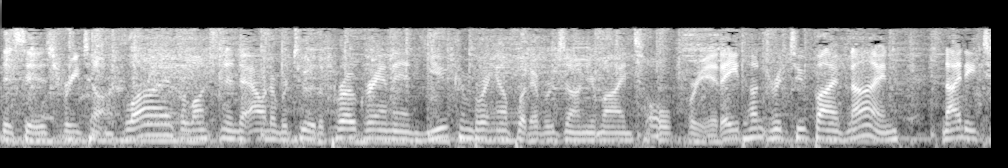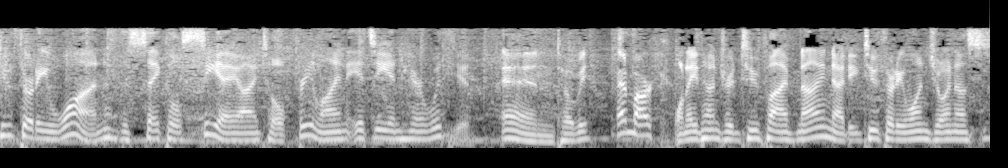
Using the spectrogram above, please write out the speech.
This is Free Talk Live. We're launching into hour number two of the program, and you can bring up whatever's on your mind toll free at 800 259 9231, the SACL CAI toll free line. It's Ian here with you. And Toby. And Mark, 1 800 259 9231. Join us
